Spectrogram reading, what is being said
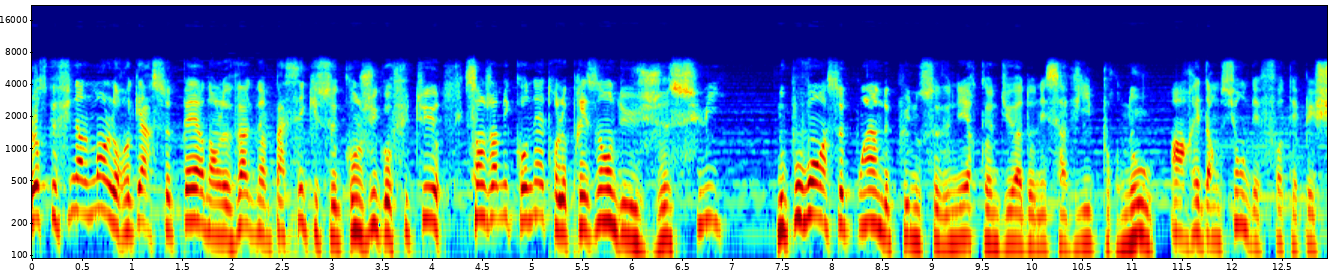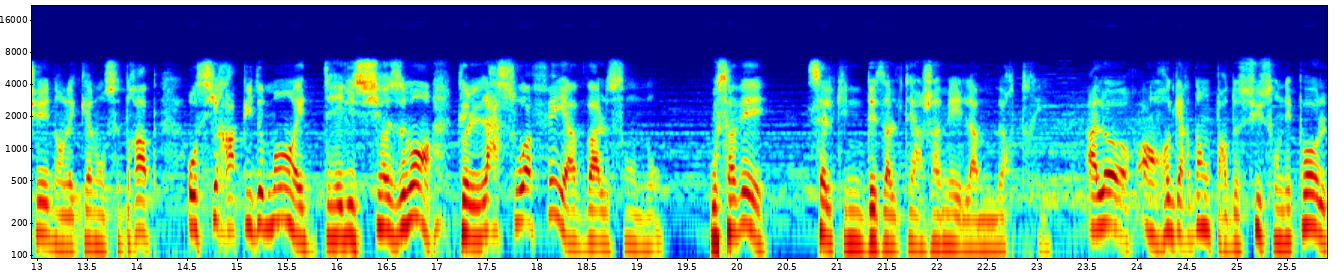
Lorsque finalement le regard se perd dans le vague d'un passé qui se conjugue au futur sans jamais connaître le présent du je suis, nous pouvons à ce point ne plus nous souvenir qu'un Dieu a donné sa vie pour nous, en rédemption des fautes et péchés dans lesquels on se drape, aussi rapidement et délicieusement que l'assoiffé avale son nom. Vous savez, celle qui ne désaltère jamais la meurtrie. Alors, en regardant par-dessus son épaule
